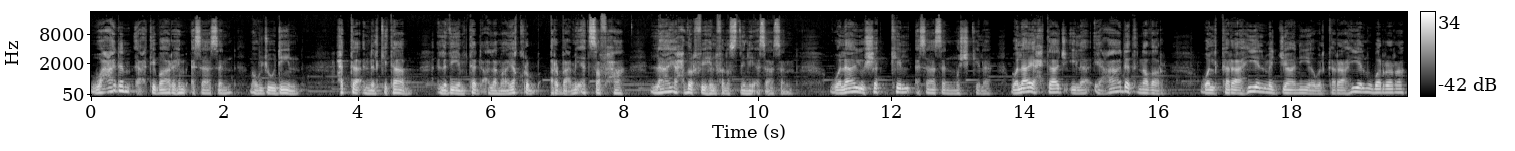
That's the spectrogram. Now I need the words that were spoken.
وعدم اعتبارهم أساسا موجودين حتى أن الكتاب الذي يمتد على ما يقرب 400 صفحة لا يحضر فيه الفلسطيني أساسا ولا يشكل أساسا مشكلة ولا يحتاج إلى إعادة نظر والكراهية المجانية والكراهية المبررة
